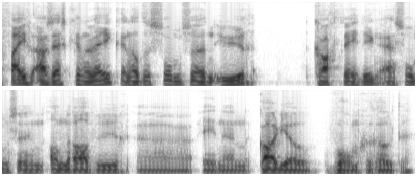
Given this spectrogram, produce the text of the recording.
vijf à zes keer in de week. En dat is soms een uur krachttraining en soms een anderhalf uur in een cardio vorm gegoten.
